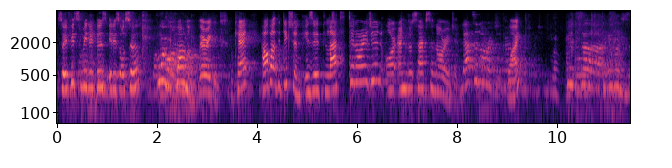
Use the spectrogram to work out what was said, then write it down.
So if it's religious, it is also formal. Formal, very good. Okay. How about the diction? Is it Latin origin or Anglo-Saxon origin? Latin origin. Why? Because uh, it was.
